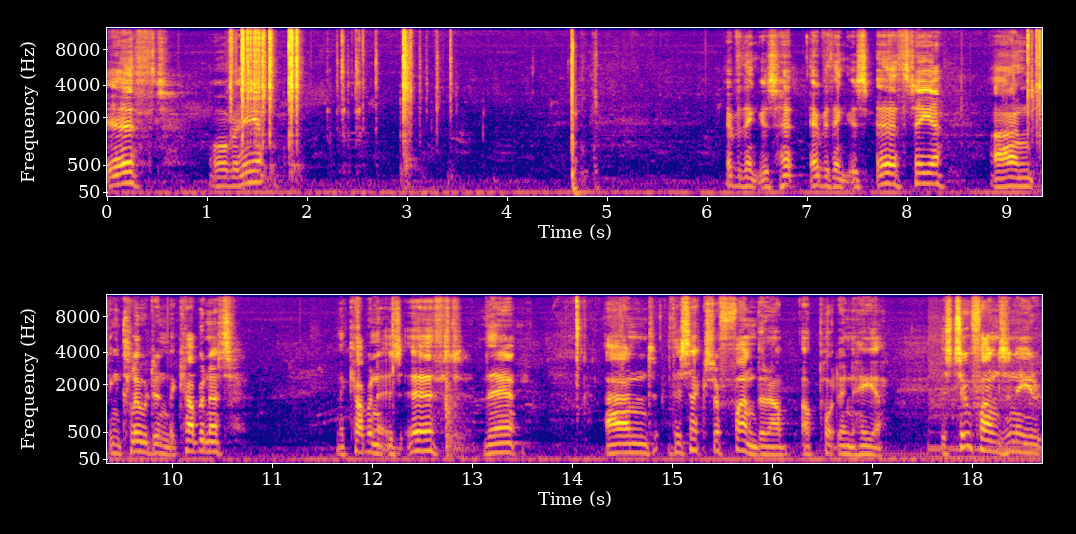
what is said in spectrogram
earthed over here everything is hit. everything is earthed here and including the cabinet the cabinet is earthed there and this extra fan that I've, I've put in here there's two fans in here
